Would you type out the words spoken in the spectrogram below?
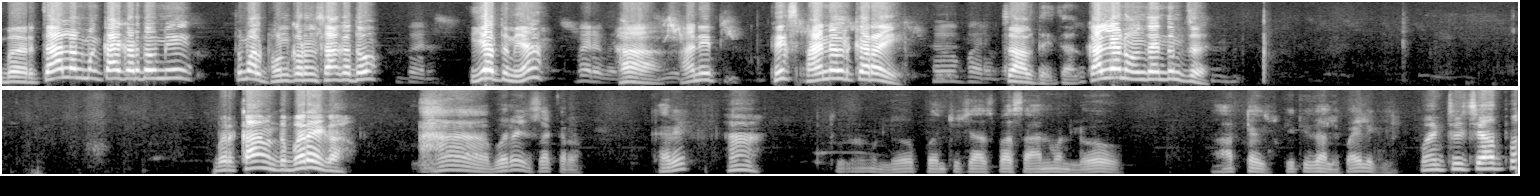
बर चालेल मग काय करतो मी? तुम्हाला फोन करून सांगतो. बर. या तुम्ही हा? बरोबर हा आणि फिक्स फायनल कराय हो. बरोबर चालतंय चाल कल्याण होऊन जाईल तुमचं. बरं काय म्हणतो बरं आहे का? हा बरं आहे सकाराम. खरे हा. तुला म्हणलं पंचवीसच्या आसपास आण म्हणलं. अठ्ठावीस किती झाले पाहिलं की? पंचवीसच्या आत पा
